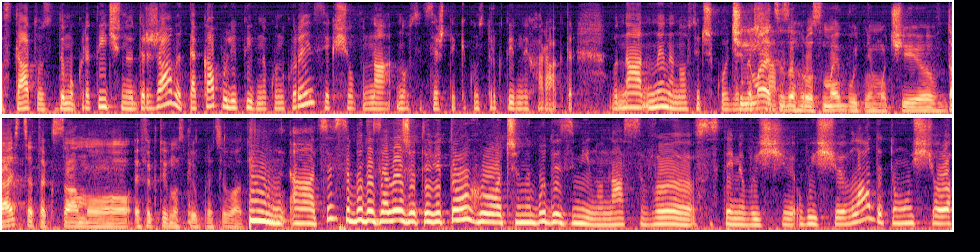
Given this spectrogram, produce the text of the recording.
статус демократичної держави, така політивна конкуренція, якщо вона носить все ж таки конструктивний характер, вона не наносить шкоди. Чи немає це загроз в майбутньому? Чи вдасться так само ефективно співпрацювати? Це все буде залежати від того, чи не буде змін у нас в системі вищої, влади, тому що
